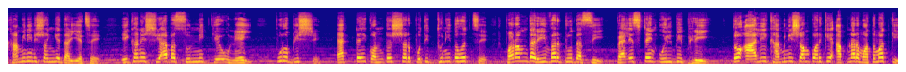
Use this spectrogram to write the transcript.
খামিনির সঙ্গে দাঁড়িয়েছে। এখানে শিয়া বা সুন্নি কেউ নেই। পুরো বিশ্বে একটাই কণ্ঠস্বর প্রতিধ্বনিত হচ্ছে from the river to the sea Palestine will be free তো আলী খামিনি সম্পর্কে আপনার মতামত কি?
